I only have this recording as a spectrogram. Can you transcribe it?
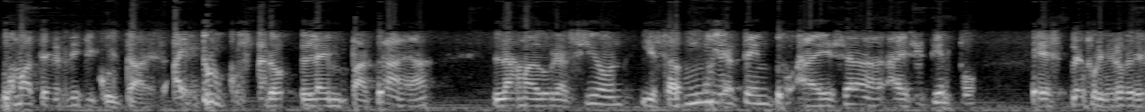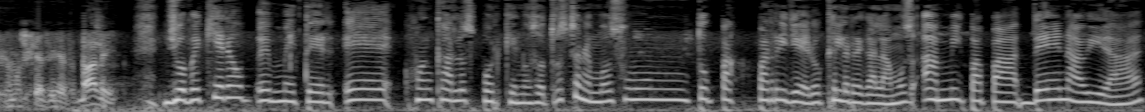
vamos a tener dificultades. Hay trucos, pero la empacada, la maduración y estar muy atento a, esa, a ese tiempo es lo primero que tenemos que hacer, ¿vale? Yo me quiero eh, meter, eh, Juan Carlos, porque nosotros tenemos un Tupac parrillero que le regalamos a mi papá de Navidad.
